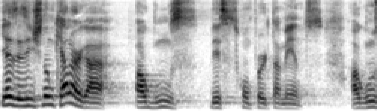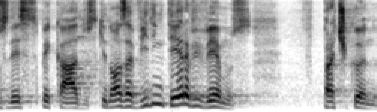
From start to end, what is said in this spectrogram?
E às vezes a gente não quer largar alguns desses comportamentos, alguns desses pecados que nós a vida inteira vivemos praticando.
